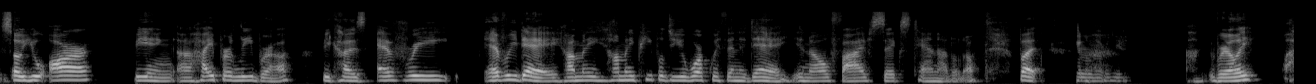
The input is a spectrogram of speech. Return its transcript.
So you are being a hyper Libra because every every day how many how many people do you work with in a day you know five six ten i don't know but 11, yeah. really what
